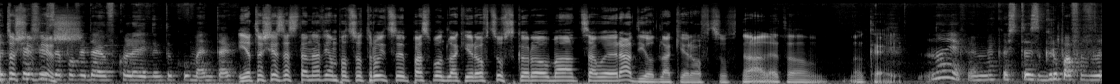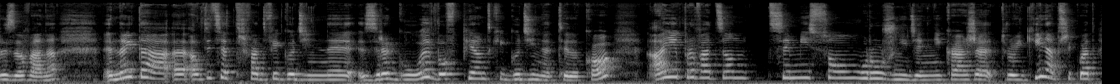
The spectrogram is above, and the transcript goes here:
który ja to się wiesz, zapowiadają w kolejnych dokumentach. Ja to się zastanawiam, po co trójcy pasmo dla kierowców, skoro ma całe radio dla kierowców. No ale to okej. Okay no nie wiem, jakoś to jest grupa faworyzowana. No i ta e, audycja trwa dwie godziny z reguły, bo w piątki godzinę tylko, a jej prowadzącymi są różni dziennikarze trójki. Na przykład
